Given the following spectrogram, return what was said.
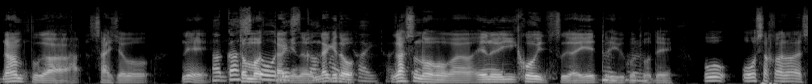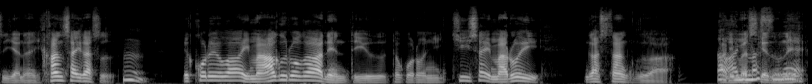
ランプが最初ね、と思ったけど、だけど、ガスの方がエネルギー効率がええということで、うんうん、大阪ガスじゃない、関西ガス、うん、でこれは今、アグロガーデンっていうところに小さい丸いガスタンクがありますけどね、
